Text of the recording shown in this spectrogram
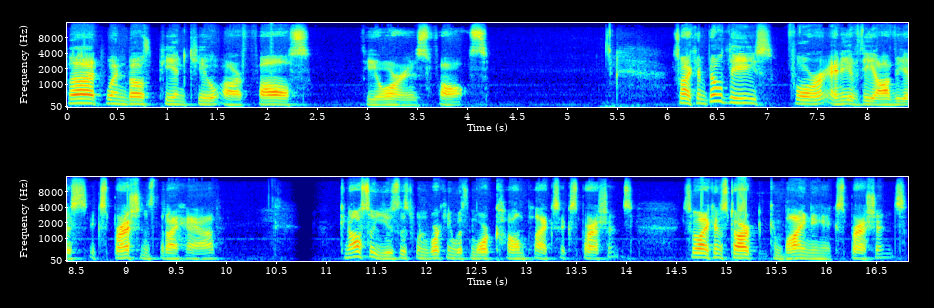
But when both P and Q are false, the OR is false. So I can build these for any of the obvious expressions that I have. I can also use this when working with more complex expressions. So I can start combining expressions.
